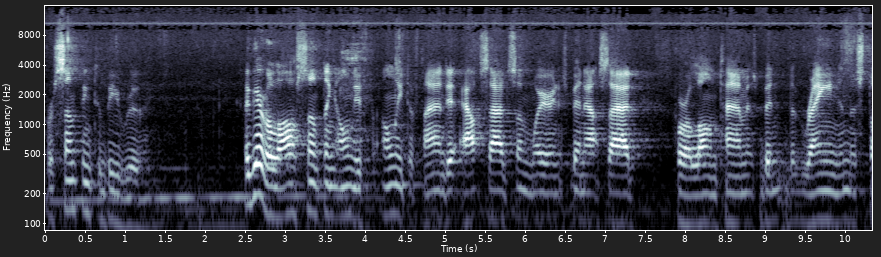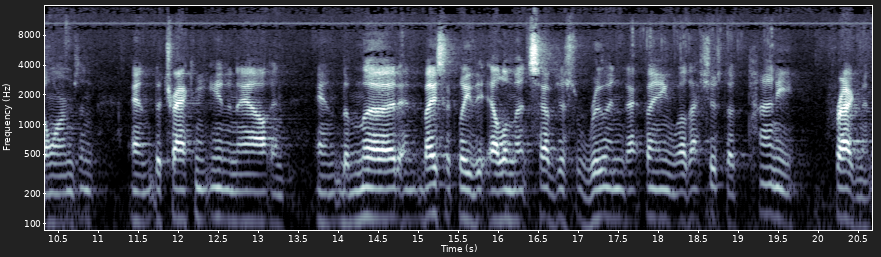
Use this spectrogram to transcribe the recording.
For something to be ruined. Have you ever lost something only, only to find it outside somewhere and it's been outside for a long time? It's been the rain and the storms and, and the tracking in and out and and the mud and basically the elements have just ruined that thing. Well, that's just a tiny fragment,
